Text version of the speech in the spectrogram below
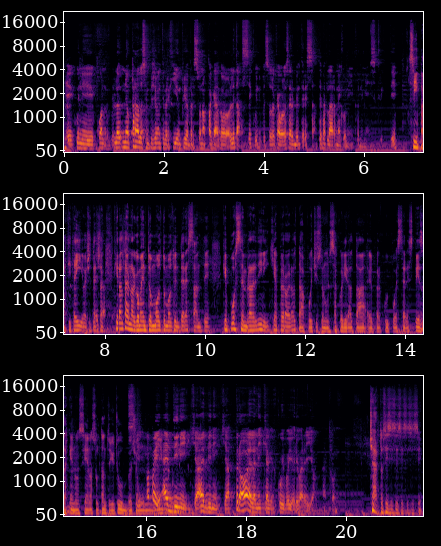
E quindi quando, ne ho parlato semplicemente perché io in prima persona ho pagato le tasse, quindi ho pensato cavolo sarebbe interessante parlarne con i, con i miei iscritti. Sì, partita IVA, eccetera, esatto. che in realtà è un argomento molto molto interessante che può sembrare di nicchia, però in realtà poi ci sono un sacco di realtà eh, per cui può essere spesa mm-hmm. che non siano soltanto YouTube. Sì, cioè ma poi è di nicchia, è di nicchia, però è la nicchia a cui voglio arrivare io, ecco. Certo, sì, sì, sì, sì, sì. sì.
